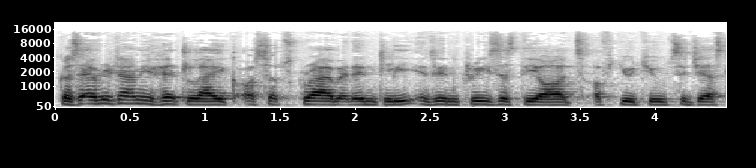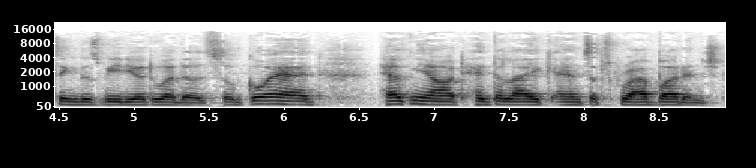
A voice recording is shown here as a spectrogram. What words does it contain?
because every time you hit like or subscribe it, it increases the odds of YouTube suggesting this video to others so go ahead help me out hit the like and subscribe buttons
